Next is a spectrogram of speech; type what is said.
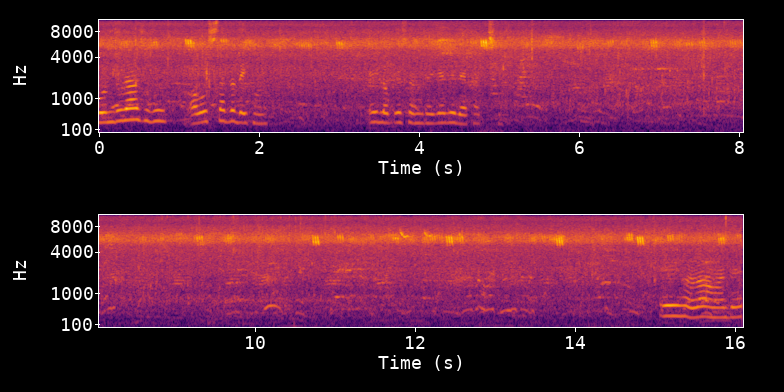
বন্ধুরা শুধু অবস্থাটা দেখুন। এই লোকেশন থেকে যে দেখাচ্ছি। এই হলো আমাদের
